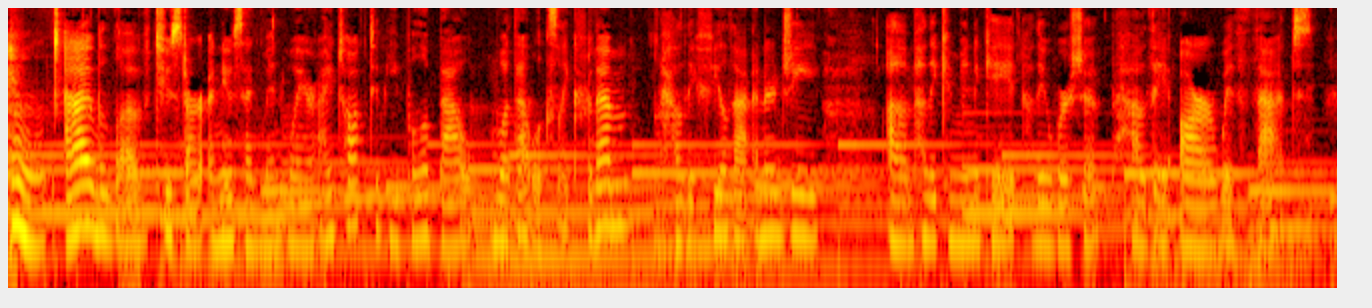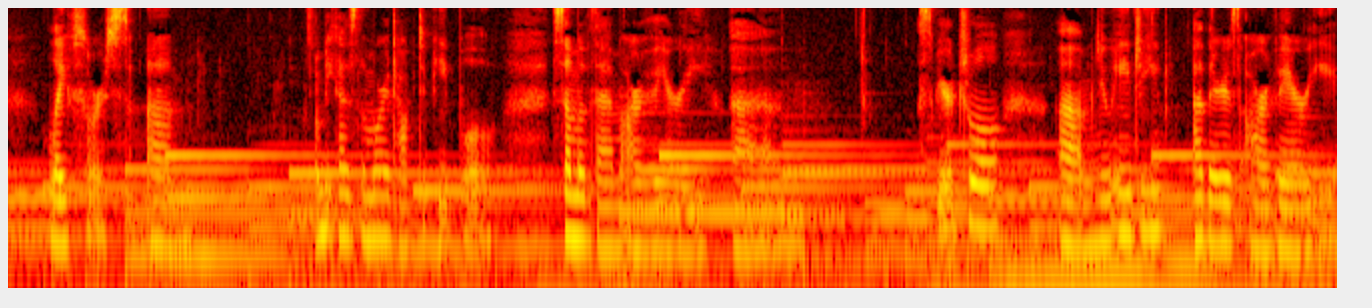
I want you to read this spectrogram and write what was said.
I would love to start a new segment where I talk to people about what that looks like for them, how they feel that energy. Um, how they communicate, how they worship, how they are with that life source. Um, because the more I talk to people, some of them are very um, spiritual, um, new agey. Others are very,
